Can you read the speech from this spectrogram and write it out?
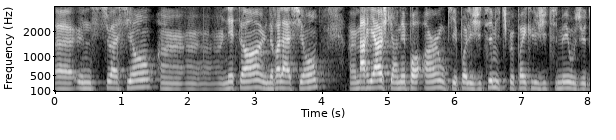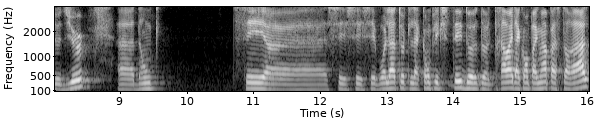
euh, une situation, un, un, un, état, une relation, un mariage qui en est pas un ou qui est pas légitime et qui peut pas être légitimé aux yeux de Dieu? Euh, donc c'est euh, c'est voilà toute la complexité de, de travail d'accompagnement pastoral.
